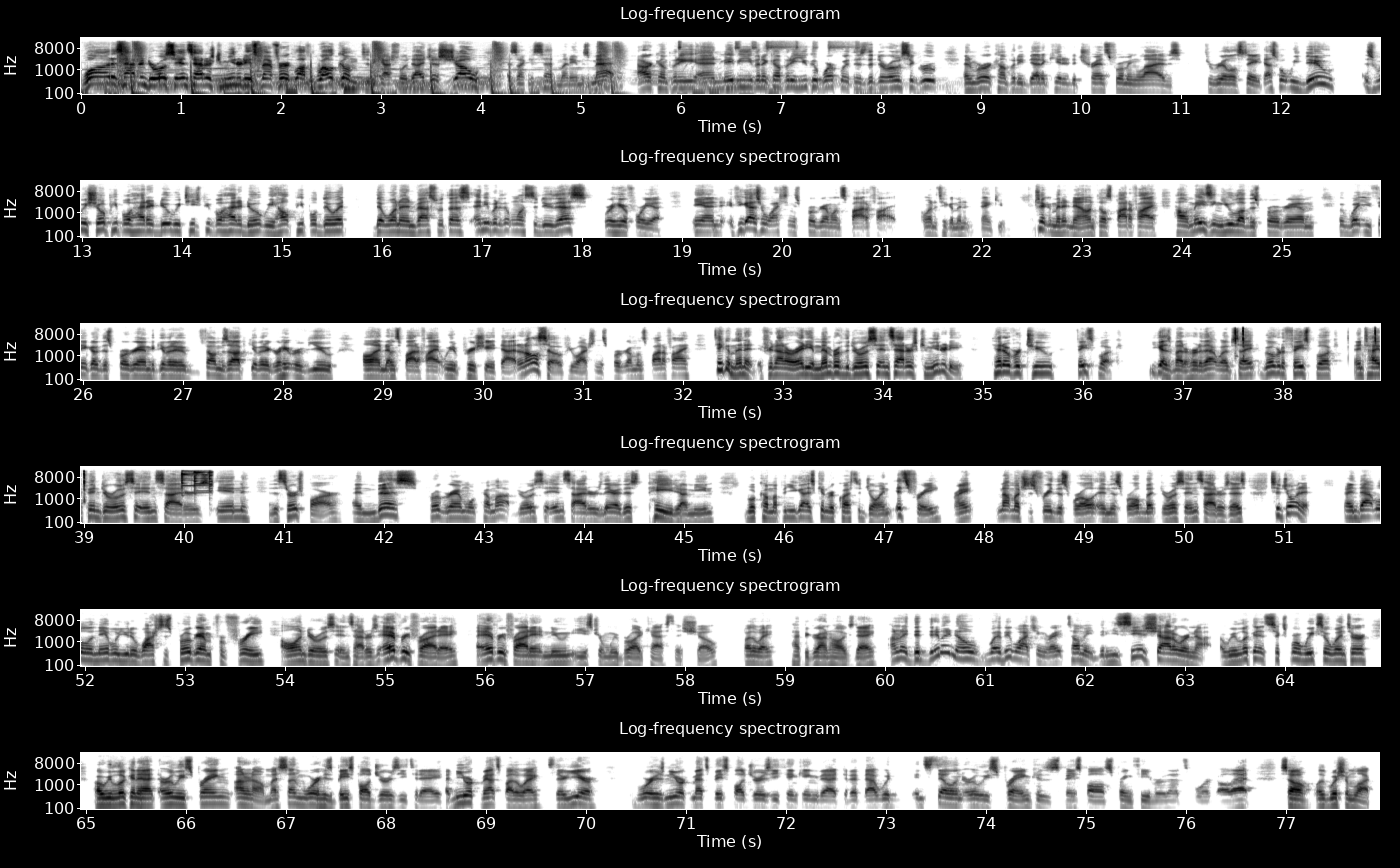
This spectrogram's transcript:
What is happening, to DeRosa Insiders community? It's Matt Faircloth. Welcome to the Cashflow Digest show. As like I said, my name is Matt. Our company, and maybe even a company you could work with, is the DeRosa Group, and we're a company dedicated to transforming lives through real estate. That's what we do. Is we show people how to do. We teach people how to do it. We help people do it that want to invest with us. Anybody that wants to do this, we're here for you. And if you guys are watching this program on Spotify, I want to take a minute. Thank you. Take a minute now and tell Spotify how amazing you love this program, what you think of this program. Give it a thumbs up, give it a great review on, on Spotify. We'd appreciate that. And also, if you're watching this program on Spotify, take a minute. If you're not already a member of the DeRosa Insiders community, head over to Facebook you guys might have heard of that website. Go over to Facebook and type in DeRosa Insiders in the search bar, and this program will come up. DeRosa Insiders there, this page, I mean, will come up, and you guys can request to join. It's free, right? Not much is free this world in this world, but DeRosa Insiders is. So join it. And that will enable you to watch this program for free on DeRosa Insiders every Friday. Every Friday at noon Eastern, we broadcast this show. By the way, happy Groundhog's Day. I don't know. Did, did anybody know? Be watching, right? Tell me, did he see his shadow or not? Are we looking at six more weeks of winter? Are we looking at early spring? I don't know. My son wore his baseball jersey today. New York Mets, by the way, it's their year. Wore his New York Mets baseball jersey, thinking that that, that would instill an early spring because baseball, spring fever, that sport, all that. So let's wish him luck.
